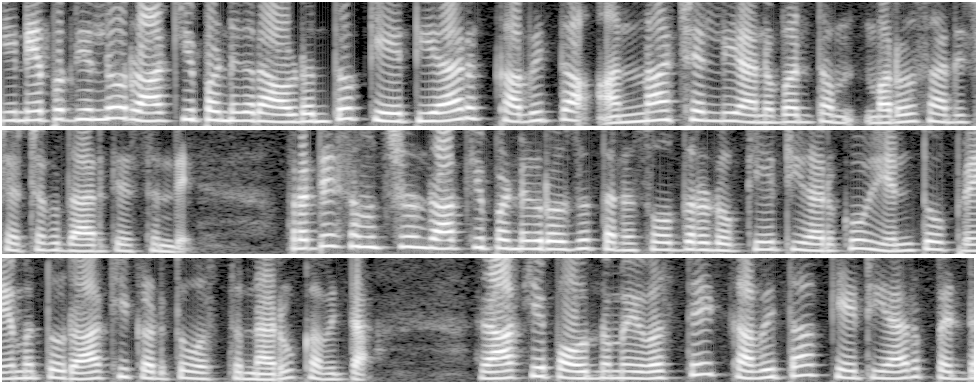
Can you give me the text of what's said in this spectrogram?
ఈ నేపథ్యంలో రాఖీ పండుగ రావడంతో కేటీఆర్ కవిత అన్నా చెల్లి అనుబంధం మరోసారి చర్చకు దారితీసింది. ప్రతి సంవత్సరం రాఖీ పండుగ రోజు తన సోదరుడు కేటీఆర్కు ఎంతో ప్రేమతో రాఖీ కడుతూ వస్తున్నారు కవిత. రాఖీ పౌర్ణమి వస్తే కవిత కేటీఆర్ పెద్ద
